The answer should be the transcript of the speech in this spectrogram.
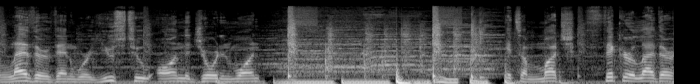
leather than we're used to on the Jordan 1. It's a much thicker leather.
